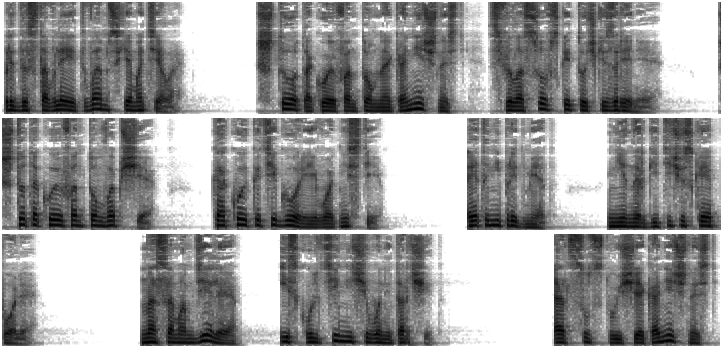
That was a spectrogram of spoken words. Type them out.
предоставляет вам схема тела. Что такое фантомная конечность с философской точки зрения? Что такое фантом вообще? Какой категории его отнести? Это не предмет, не энергетическое поле. На самом деле из культи ничего не торчит. Отсутствующая конечность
